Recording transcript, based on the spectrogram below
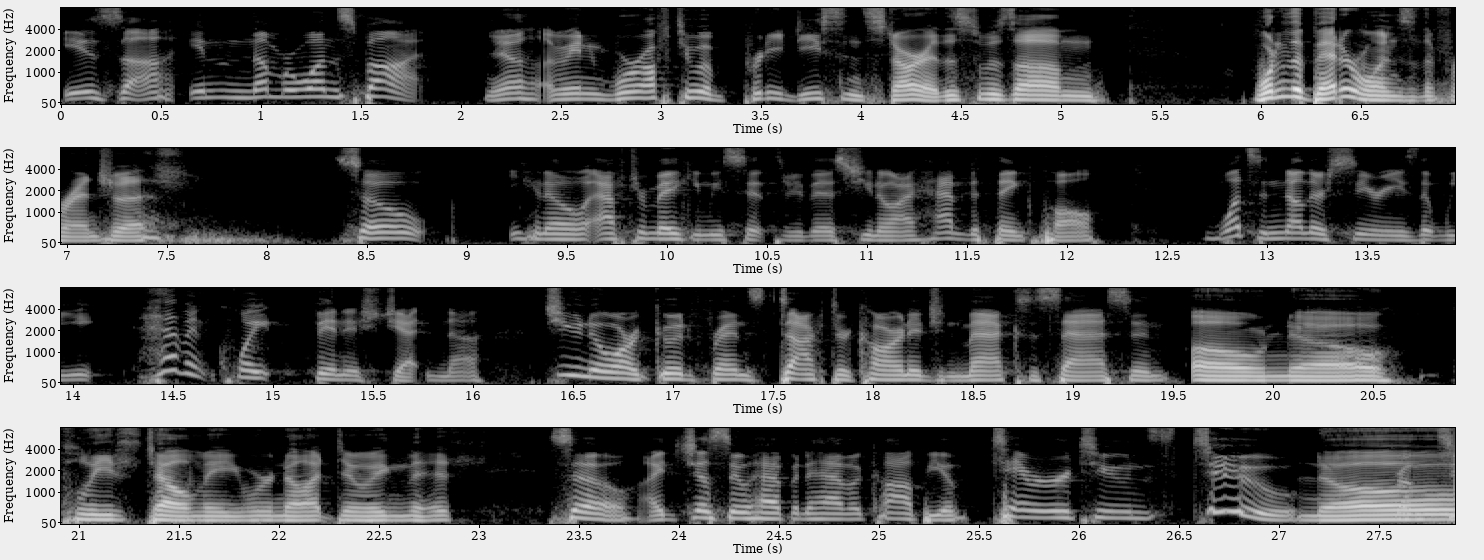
is uh, in the number one spot. Yeah, I mean we're off to a pretty decent start. This was um one of the better ones of the franchise. So, you know, after making me sit through this, you know, I had to think, Paul, what's another series that we haven't quite finished yet? And, uh, do you know our good friends Dr. Carnage and Max Assassin? Oh no. Please tell me we're not doing this. So, I just so happen to have a copy of Terror Toons 2 No. from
